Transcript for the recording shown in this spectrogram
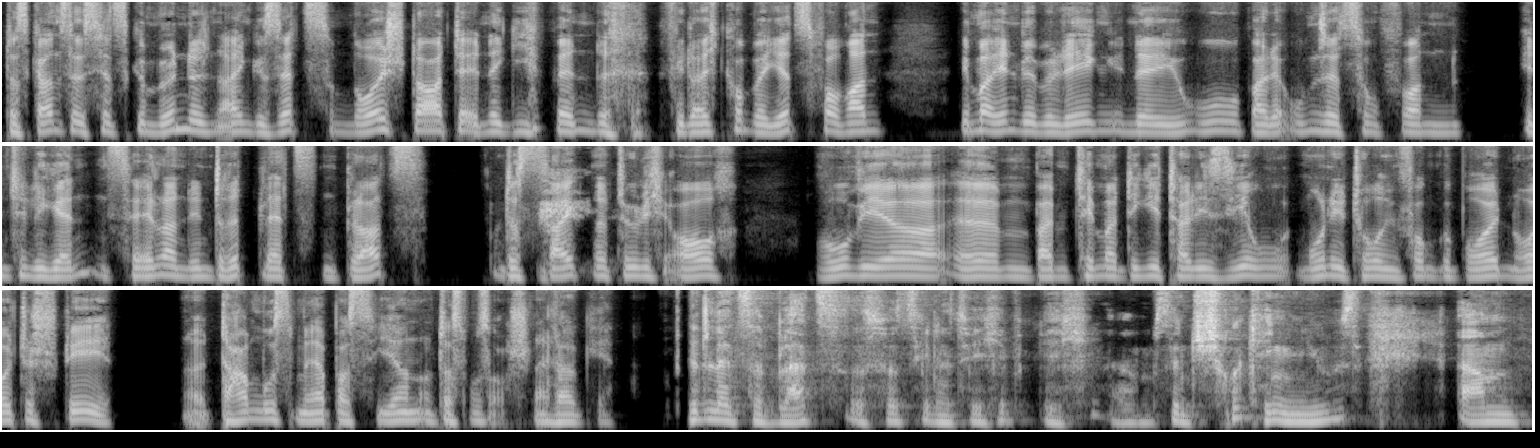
Das Ganze ist jetzt gemündet in ein Gesetz zum Neustart der Energiewende. Vielleicht kommen wir jetzt voran. Immerhin, wir belegen in der EU bei der Umsetzung von intelligenten Zählern den drittletzten Platz. Und das zeigt natürlich auch, wo wir ähm, beim Thema Digitalisierung und Monitoring von Gebäuden heute stehen. Da muss mehr passieren und das muss auch schneller gehen. Drittletzter Platz, das hört sich natürlich wirklich, ähm, sind shocking News. Ähm,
